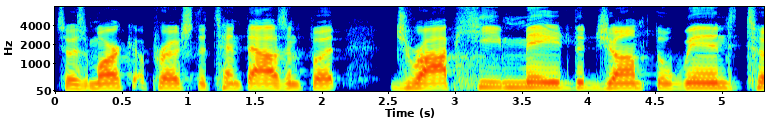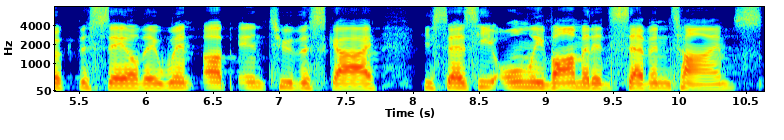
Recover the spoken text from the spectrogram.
So as Mark approached the 10,000 foot drop, he made the jump. The wind took the sail. They went up into the sky. He says he only vomited seven times,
